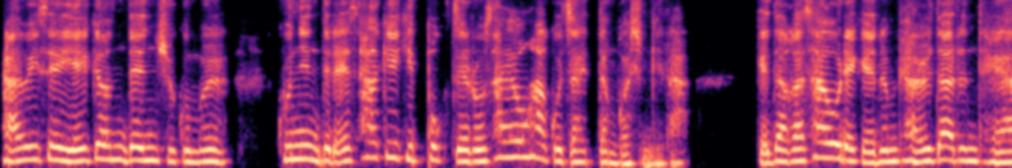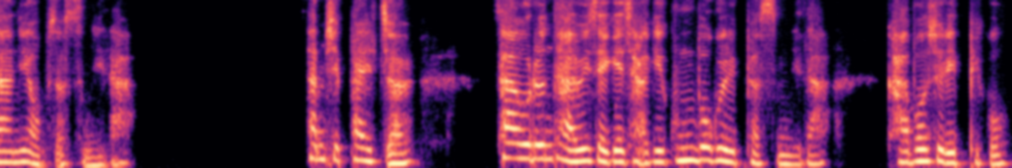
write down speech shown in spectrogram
다윗의 예견된 죽음을 군인들의 사기 기폭제로 사용하고자 했던 것입니다. 게다가 사울에게는 별다른 대안이 없었습니다. 38절 사울은 다윗에게 자기 군복을 입혔습니다. 갑옷을 입히고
